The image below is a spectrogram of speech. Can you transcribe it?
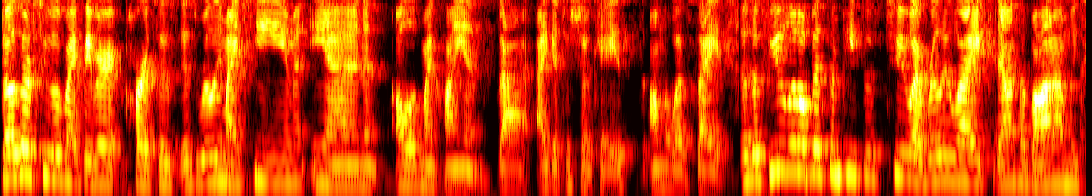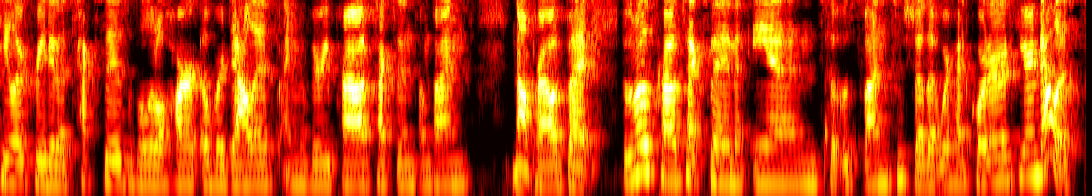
those are two of my favorite parts is, is really my team and all of my clients that i get to showcase on the website. There's a few little bits and pieces too i really like down at the bottom. We Taylor created a Texas with a little heart over Dallas. I'm a very proud Texan sometimes not proud, but for the most proud Texan. And so it was fun to show that we're headquartered here in Dallas.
